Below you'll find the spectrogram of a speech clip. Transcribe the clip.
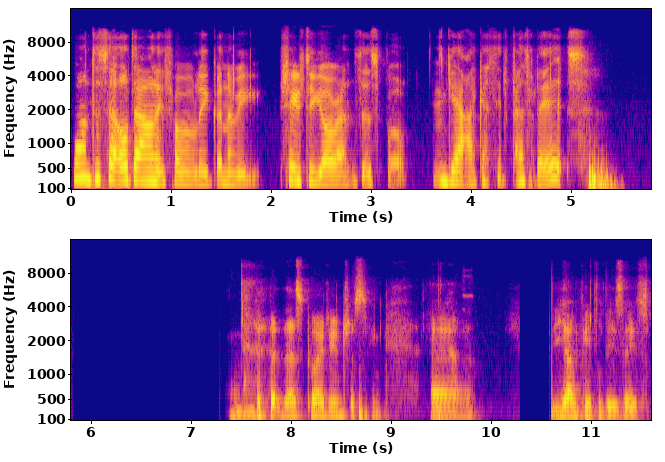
want to settle down, it's probably going to be choose to your answers, but yeah, I guess it depends what it is. That's quite interesting. Uh, young people these days.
